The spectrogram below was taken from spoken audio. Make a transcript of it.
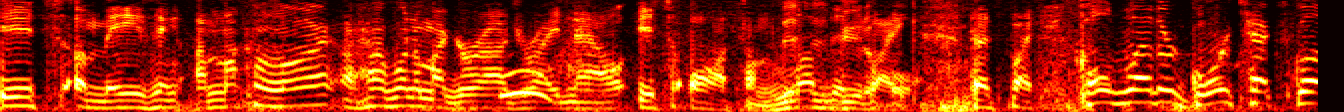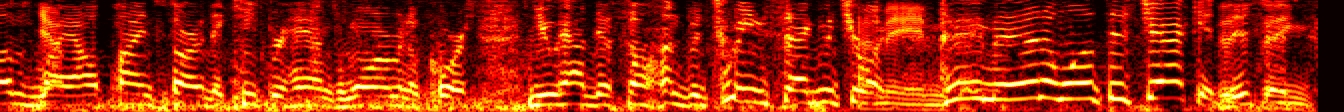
It's amazing. I'm not gonna lie, I have one in my garage right now. It's awesome. This Love is this beautiful. bike. That's by cold weather Gore-Tex gloves by Yep. Alpine Star. They keep your hands warm, and of course, you had this on between segments. You're I like, mean, "Hey man, I want this jacket." this This, thing- is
